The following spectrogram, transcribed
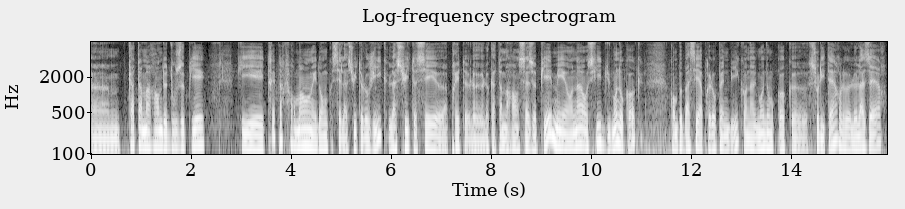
un catamaran de 12 pieds qui est très performant et donc c'est la suite logique. La suite c'est euh, après le, catamaran 16 pieds, mais on a aussi du monocoque qu'on peut passer après l'open beak. On a le monocoque euh, solitaire, le, laser,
